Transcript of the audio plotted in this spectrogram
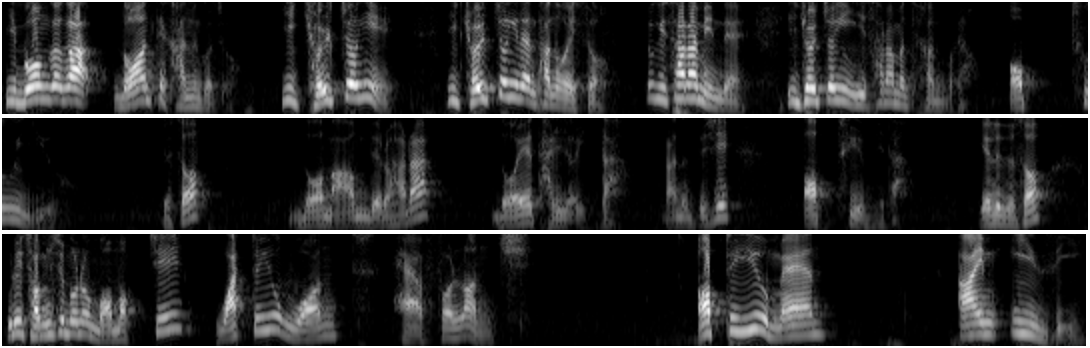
이 무언가가 너한테 가는 거죠. 이 결정이 이 결정이라는 단어가 있어. 여기 사람이 있네. 이 결정이 이 사람한테 가는 거예요. up to you. 그래서 너 마음대로 하라. 너에 달려 있다 라는 뜻이 up to you입니다. 예를 들어서 우리 점심으로 뭐 먹지? What do you want have for lunch? Up to you, man. I'm easy.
